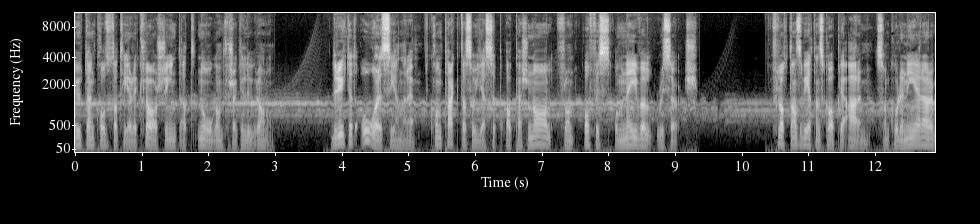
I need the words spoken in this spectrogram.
utan konstaterade klarsynt att någon försökte lura honom. Drygt ett år senare kontaktas så Jessup av personal från Office of Naval Research flottans vetenskapliga arm som koordinerar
